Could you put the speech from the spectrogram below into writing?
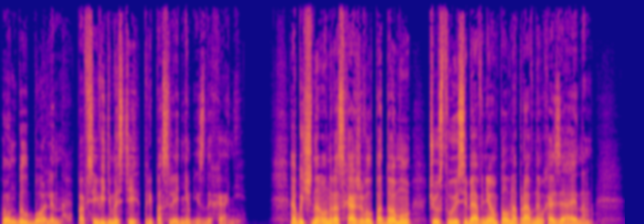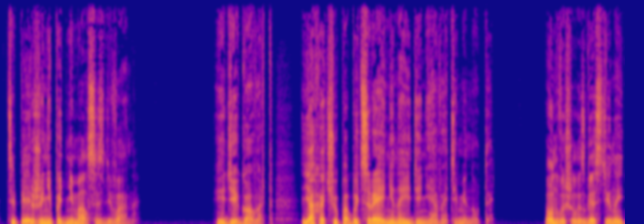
Он был болен, по всей видимости, при последнем издыхании. Обычно он расхаживал по дому, чувствуя себя в нем полноправным хозяином. Теперь же не поднимался с дивана. «Иди, Говард, я хочу побыть с Рейни наедине в эти минуты». Он вышел из гостиной,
